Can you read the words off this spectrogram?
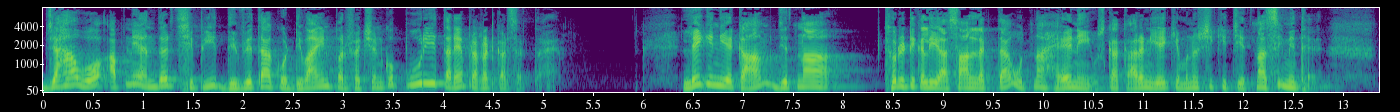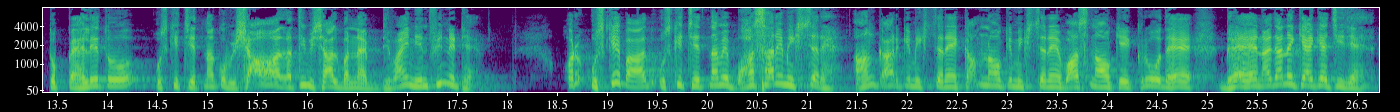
जहाँ वो अपने अंदर छिपी दिव्यता को डिवाइन परफेक्शन को पूरी तरह प्रकट कर सकता है। लेकिन ये काम जितना थ्योरिटिकली आसान लगता है, उतना है नहीं। उसका कारण यह कि मनुष्य की चेतना सीमित है। तो पहले तो उसकी चेतना को विशाल, अति विशाल बनना है। डिवाइन इन्फिनिट है। और उसके बाद उसकी चेतना में बहुत सारे मिक्सचर हैं। अहंकार के मिक्सचर हैं, कामनाओं के मिक्सचर हैं, वासनाओं के, क्रोध है, भय है, ना जाने क्या क्या चीज़ें हैं।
